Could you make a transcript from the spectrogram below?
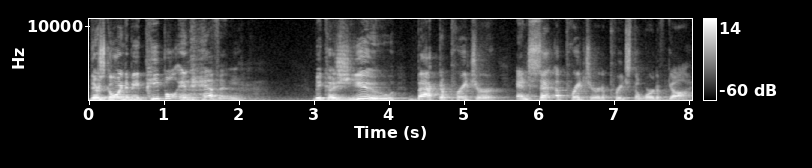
There's going to be people in heaven because you backed a preacher and sent a preacher to preach the Word of God.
